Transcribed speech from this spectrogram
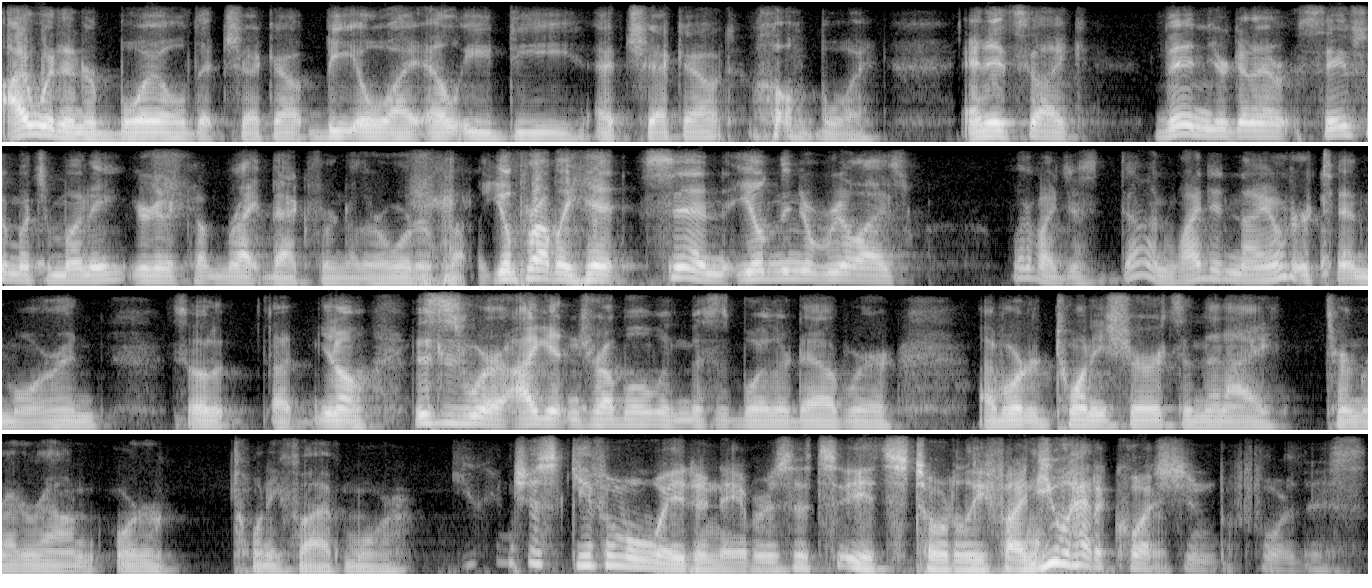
I would enter boiled at checkout. B O I L E D at checkout. Oh boy, and it's like then you're gonna save so much money. You're gonna come right back for another order. Probably. You'll probably hit send. You'll then you'll realize, what have I just done? Why didn't I order ten more? And so, uh, you know, this is where I get in trouble with Mrs. Boiler Dowd, where I've ordered 20 shirts and then I turn right around order 25 more. You can just give them away to neighbors. It's it's totally fine. You had a question before this.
